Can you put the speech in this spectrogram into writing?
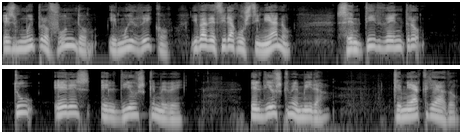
Es muy profundo y muy rico. Iba a decir agustiniano, sentir dentro, tú eres el Dios que me ve, el Dios que me mira, que me ha creado.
